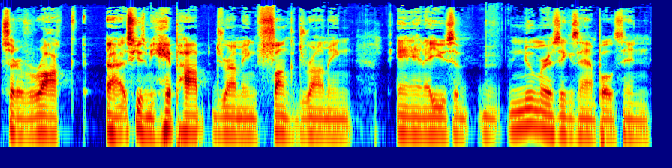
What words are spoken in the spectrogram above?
sort of rock, uh, excuse me, hip hop drumming, funk drumming, and I use a, numerous examples. And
